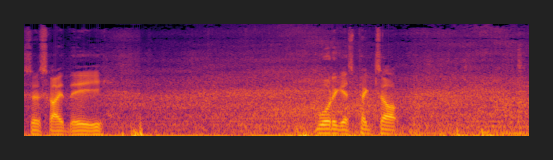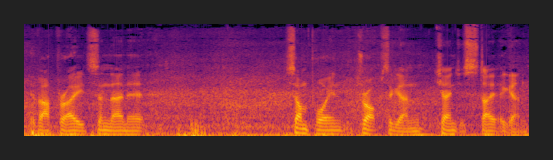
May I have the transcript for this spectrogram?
So it's like the water gets picked up, evaporates, and then it some point drops again, changes state again.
